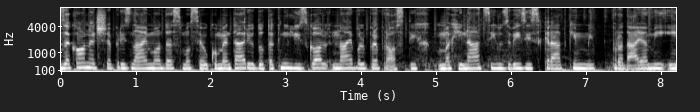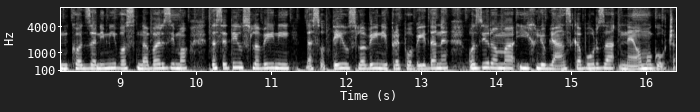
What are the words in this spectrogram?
Za konec še priznajmo, da smo se v komentarju dotaknili zgolj najbolj preprostih mahinacij v zvezi s kratkimi prodajami in kot zanimivost navrzimo, da, da so te v Sloveniji prepovedane oziroma jih Ljubljanska borza ne omogoča.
